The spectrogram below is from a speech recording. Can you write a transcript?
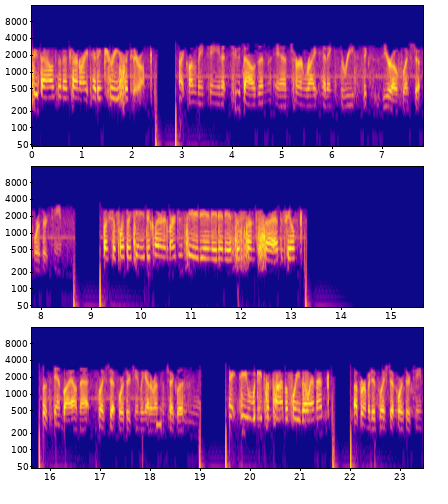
2000 and turn right heading 360. Alright, climb and maintain at 2000 and turn right heading 360, FlexJet 413. FlexJet 413, you declare an emergency or do you need any assistance uh, at the field? So stand by on that, FlexJet 413. We got to run some checklists. Do you need some time before you go in then? Affirmative, FlexJet 413.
